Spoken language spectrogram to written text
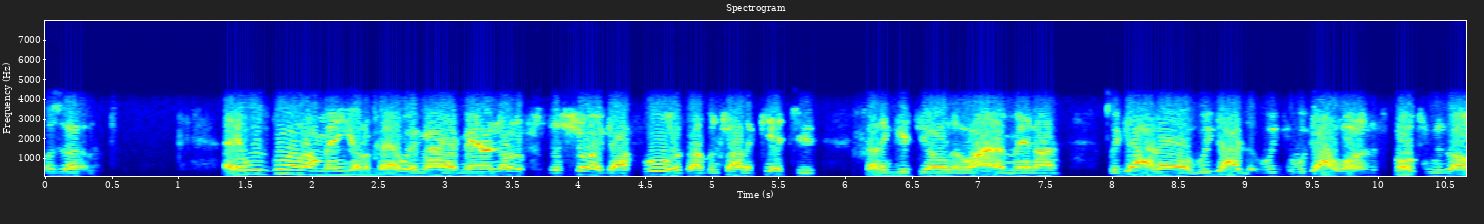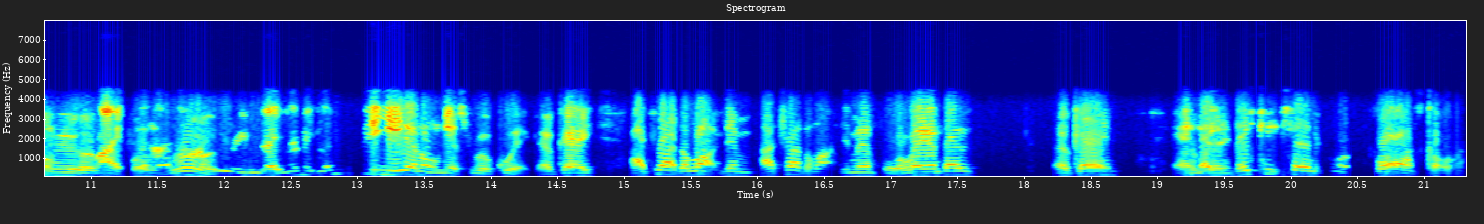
What's up? Hey, what's going on, man? You're on the Batman hour, man. I know the, the show got full, so I've been trying to catch you, trying to get you on the line, man. I we got uh we got we we got one of the spokesmen on here Right. for the grudge. Hey, Let me let me fill you in on this real quick, okay? I tried to lock them. I tried to lock them in for Orlando, okay? And Okay. they they keep saying it's a class car.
